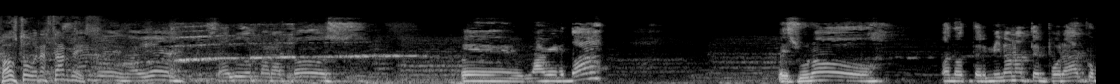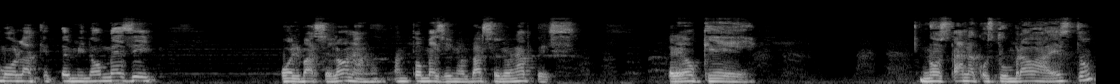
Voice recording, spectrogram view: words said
Fausto, buenas tardes. Javier, saludo para todos. Eh, la verdad, pues uno cuando termina una temporada como la que terminó Messi o el Barcelona, no tanto Messi, no el Barcelona, pues creo que no están acostumbrados a esto.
